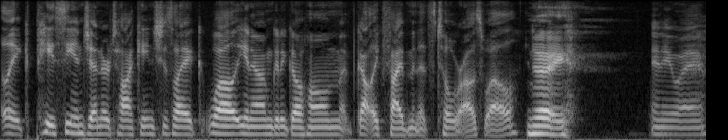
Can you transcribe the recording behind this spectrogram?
like Pacey and Jen are talking. She's like, "Well, you know, I'm going to go home. I've got like 5 minutes till Roswell." Right. Anyway.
